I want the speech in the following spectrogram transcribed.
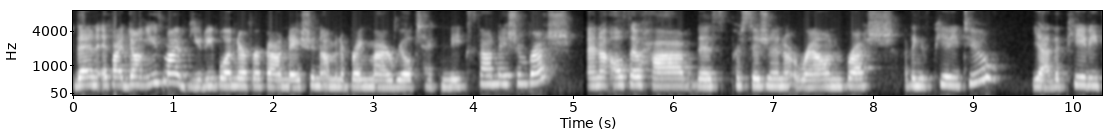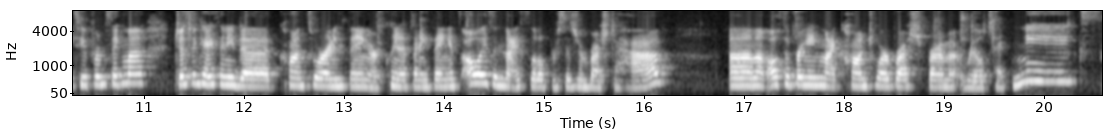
Then if I don't use my Beauty Blender for foundation, I'm going to bring my Real Techniques foundation brush. And I also have this Precision Round brush. I think it's P82. Yeah, the P82 from Sigma, just in case I need to contour anything or clean up anything. It's always a nice little precision brush to have. Um, I'm also bringing my contour brush from Real Techniques.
